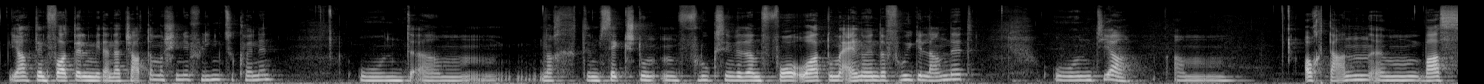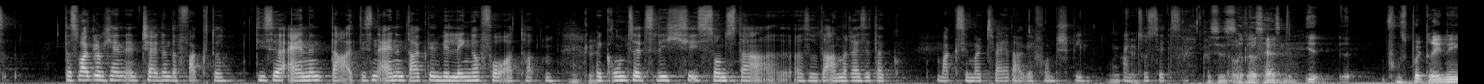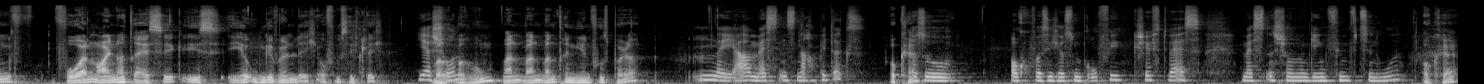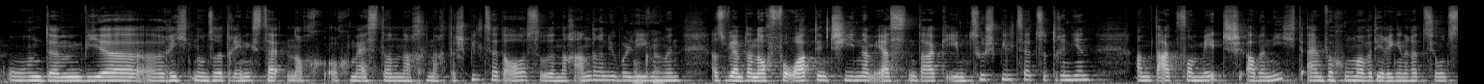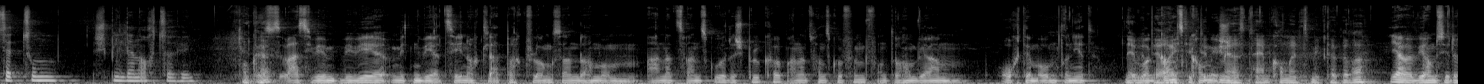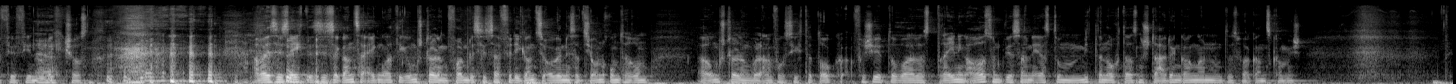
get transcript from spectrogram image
ja, den Vorteil, mit einer Chartermaschine fliegen zu können. Und ähm, nach dem sechs Stunden Flug sind wir dann vor Ort um 1 Uhr in der Früh gelandet. Und ja, ähm, auch dann ähm, war es, das war, glaube ich, ein entscheidender Faktor, diese einen Tag, diesen einen Tag, den wir länger vor Ort hatten. Okay. Weil grundsätzlich ist sonst da, also der Anreisetag maximal zwei Tage vom Spiel okay. anzusetzen. Das ist Aber das heißt, Fußballtraining vor 9.30 Uhr ist eher ungewöhnlich, offensichtlich? Ja, schon. Warum? Wann, wann, wann trainieren Fußballer? Naja, meistens nachmittags. Okay. Also auch was ich aus dem Profi-Geschäft weiß, meistens schon gegen 15 Uhr. Okay. Und ähm, wir äh, richten unsere Trainingszeiten auch, auch meist dann nach, nach der Spielzeit aus oder nach anderen Überlegungen. Okay. Also wir haben dann auch vor Ort entschieden, am ersten Tag eben zur Spielzeit zu trainieren, am Tag vom Match aber nicht, einfach um aber die Regenerationszeit zum Spiel dann auch zu erhöhen. Okay. Das weiß ich, wie, wie wir mit dem WRC nach Gladbach geflogen sind, da haben wir um 21 Uhr das Spiel gehabt, 21.05 Uhr und da haben wir am 8 am Abend trainiert. Ja, war ganz komisch. mehr als heimkommen zum Mittag, oder? Ja, aber wir haben sie dafür vier ja. weggeschossen. aber es ist echt, es ist eine ganz eigenartige Umstellung. Vor allem, das ist auch für die ganze Organisation rundherum eine Umstellung, weil einfach sich der Tag verschiebt. Da war das Training aus und wir sind erst um Mitternacht aus dem Stadion gegangen und das war ganz komisch.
